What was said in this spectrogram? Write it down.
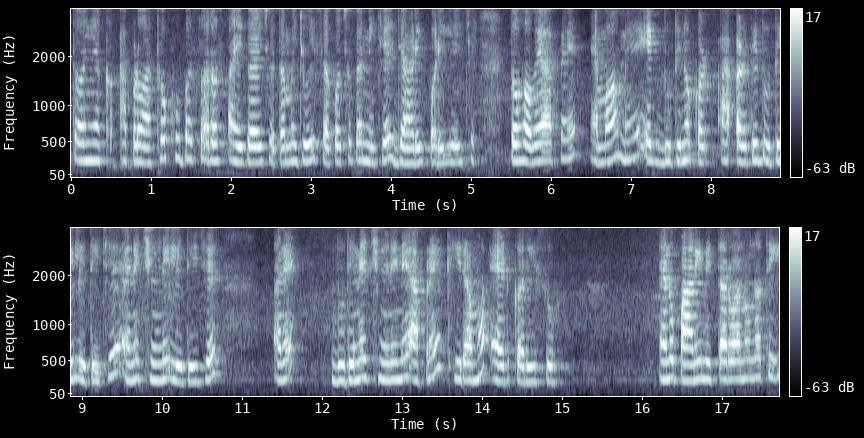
તો અહીંયા આપણો હાથો ખૂબ જ સરસ આવી ગયો છે. તમે જોઈ શકો છો કે નીચે જાળી પડી ગઈ છે. તો હવે આપણે એમાં મેં એક દૂધીનો અડધી દૂધી લીધી છે, એને છીણી લીધી છે અને દૂધીને છીણીને આપણે ખીરામાં એડ કરીશું. એનું પાણી નિતારવાનું નથી.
